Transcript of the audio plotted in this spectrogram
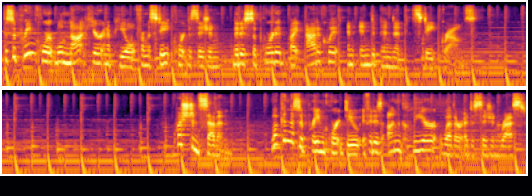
The Supreme Court will not hear an appeal from a state court decision that is supported by adequate and independent state grounds. Question 7. What can the Supreme Court do if it is unclear whether a decision rests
